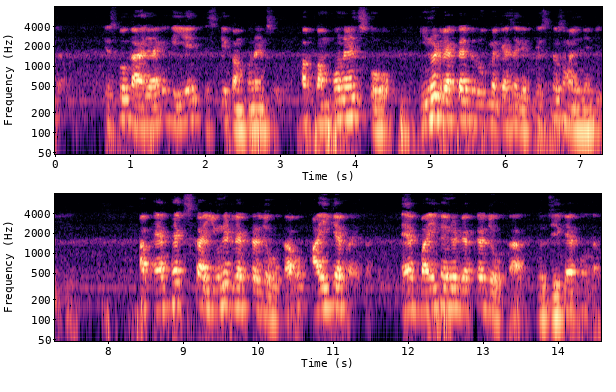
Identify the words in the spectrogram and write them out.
जाए इसको कहा जाएगा कि ये इसके कंपोनेंट्स हो अब कंपोनेंट्स को यूनिट वेक्टर के रूप में कैसे लिखते इसको समझने के लिए। अब एफ़ एक्स का यूनिट वेक्टर जो होता वो आई कैप रहता एफ़ वाई का यूनिट वेक्टर जो होता वो जे कैप होता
